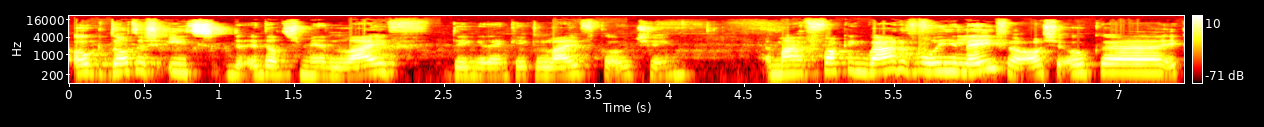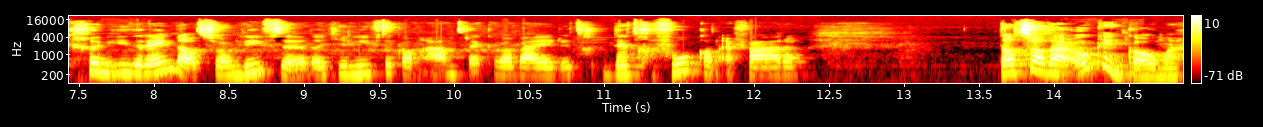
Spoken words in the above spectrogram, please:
ook dat is iets, en dat is meer live dingen, denk ik, live coaching. Maar fucking waardevol in je leven. Als je ook, ik gun iedereen dat, zo'n liefde. Dat je liefde kan aantrekken, waarbij je dit, dit gevoel kan ervaren. Dat zal daar ook in komen.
